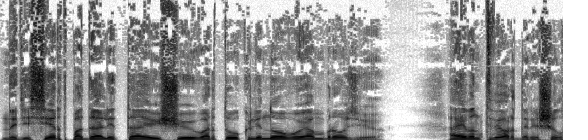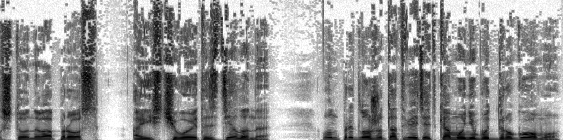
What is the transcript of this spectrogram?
На десерт подали тающую во рту кленовую амброзию. Айван твердо решил, что на вопрос «А из чего это сделано?» Он предложит ответить кому-нибудь другому,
